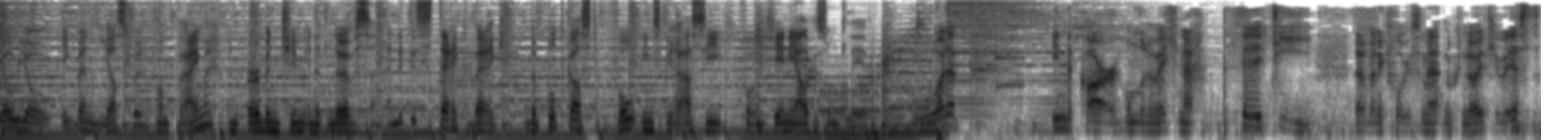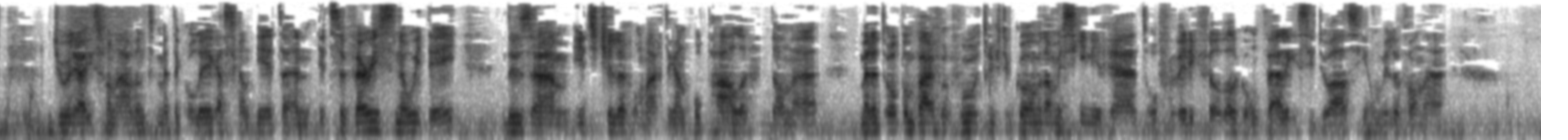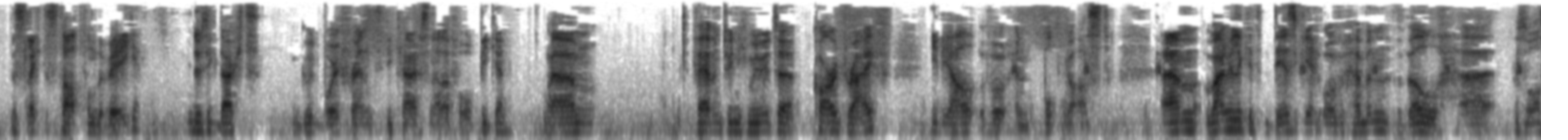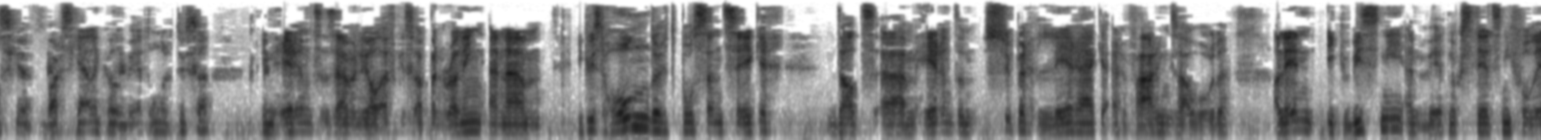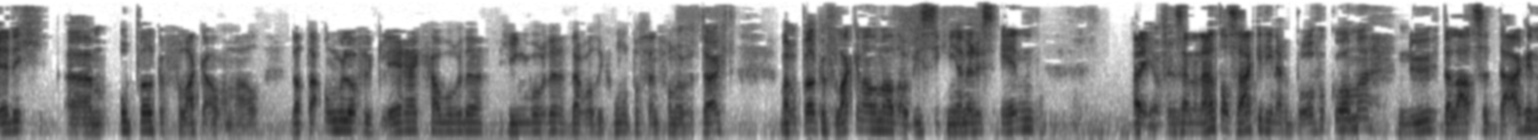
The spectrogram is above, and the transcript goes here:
Yo yo, ik ben Jasper van Primer, een urban gym in het Leuvense. En dit is Sterk Werk, de podcast vol inspiratie voor een geniaal gezond leven. What up? In de car, onderweg naar 30. Daar ben ik volgens mij nog nooit geweest. Julia is vanavond met de collega's gaan eten en it's a very snowy day. Dus um, iets chiller om haar te gaan ophalen dan uh, met het openbaar vervoer terug te komen dat misschien niet rijdt of weet ik veel welke onveilige situatie omwille van uh, de slechte staat van de wegen. Dus ik dacht, good boyfriend, ik ga haar snel even oppikken. Um, 25 minuten car drive, ideaal voor een podcast. Um, waar wil ik het deze keer over hebben? Wel, uh, zoals je waarschijnlijk wel weet ondertussen, inherent zijn we nu al even up and running. En um, ik wist 100% zeker dat um, een super leerrijke ervaring zou worden. Alleen, ik wist niet en weet nog steeds niet volledig um, op welke vlakken allemaal. Dat dat ongelooflijk leerrijk gaat worden, ging worden, daar was ik 100% van overtuigd. Maar op welke vlakken allemaal, dat wist ik niet. En er is één Er zijn een aantal zaken die naar boven komen, nu, de laatste dagen,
